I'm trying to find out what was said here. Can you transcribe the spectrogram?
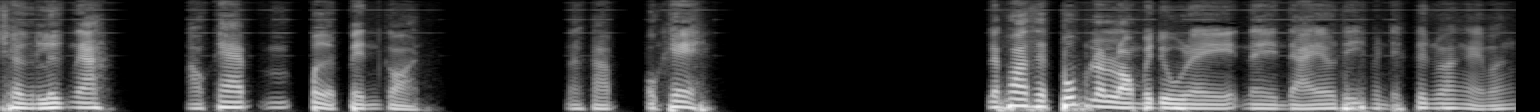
เชิงลึกนะ เอาแค่เปิดเป็นก่อนนะครับ โอเค แล้วพอเสร็จปุ๊บเราลองไปดูในในไดร์ที่มันจะขึ้นว่าไงบ้าง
